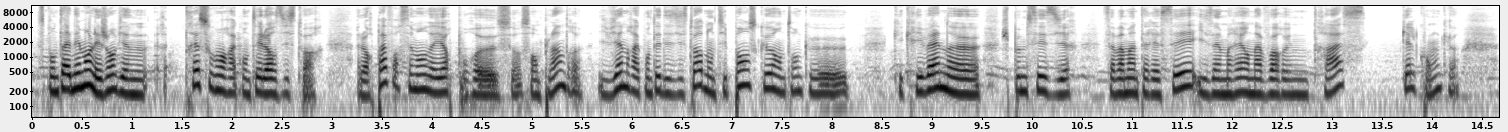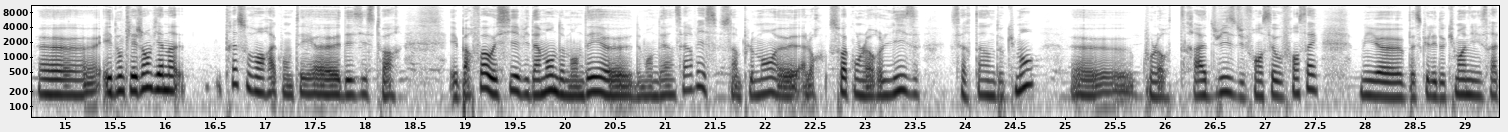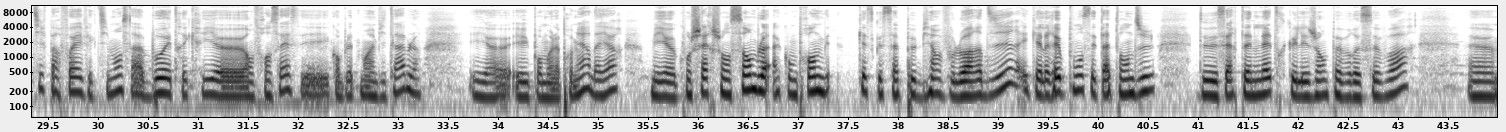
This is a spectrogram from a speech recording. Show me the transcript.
spontanément, les gens viennent très souvent raconter leurs histoires. Alors pas forcément d'ailleurs pour euh, s'en plaindre, ils viennent raconter des histoires dont ils pensent que en tant qu'écrivaine, qu euh, je peux me saisir, ça va m'intéresser, ils aimeraient en avoir une trace quelconque. Euh, et donc les gens viennent très souvent raconter des histoires. Et parfois aussi, évidemment, demander, demander un service. Simplement, alors, soit qu'on leur lise certains documents, qu'on leur traduise du français au français. Mais parce que les documents administratifs, parfois, effectivement, ça a beau être écrit en français, c'est complètement imbitable. Et, et, pour moi, la première d'ailleurs. Mais qu'on cherche ensemble à comprendre qu'est-ce que ça peut bien vouloir dire et quelle réponse est attendue de certaines lettres que les gens peuvent recevoir. Euh,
